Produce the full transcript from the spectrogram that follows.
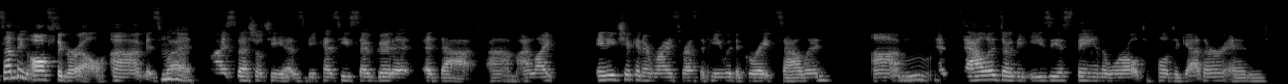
something off the grill um, is what mm-hmm. my specialty is because he's so good at, at that. Um, I like any chicken and rice recipe with a great salad. Um, and salads are the easiest thing in the world to pull together and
